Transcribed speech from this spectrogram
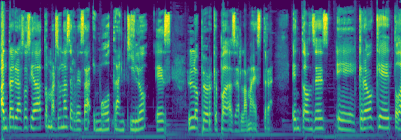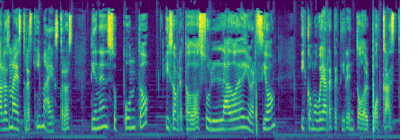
Ante la sociedad, tomarse una cerveza en modo tranquilo es lo peor que puede hacer la maestra. Entonces, eh, creo que todas las maestras y maestros tienen su punto y sobre todo su lado de diversión y como voy a repetir en todo el podcast,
